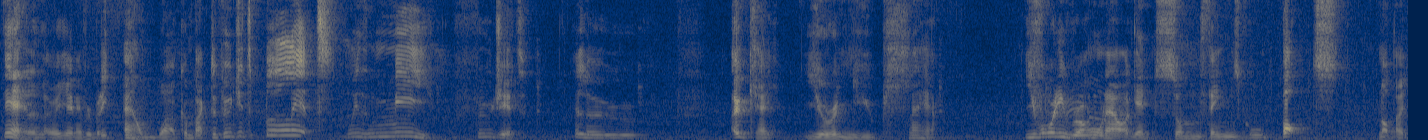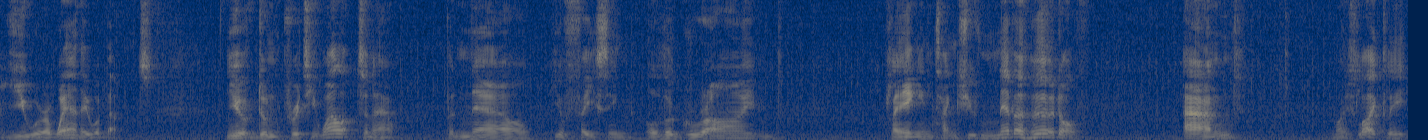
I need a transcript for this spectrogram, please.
Hello again everybody, and welcome back to Fugit's Blitz with me, Fujit. Hello. Okay, you're a new player. You've already rolled out against some things called bots. Not that you were aware they were bots. You have done pretty well up to now, but now you're facing all the grind. Playing in tanks you've never heard of. And, most likely,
